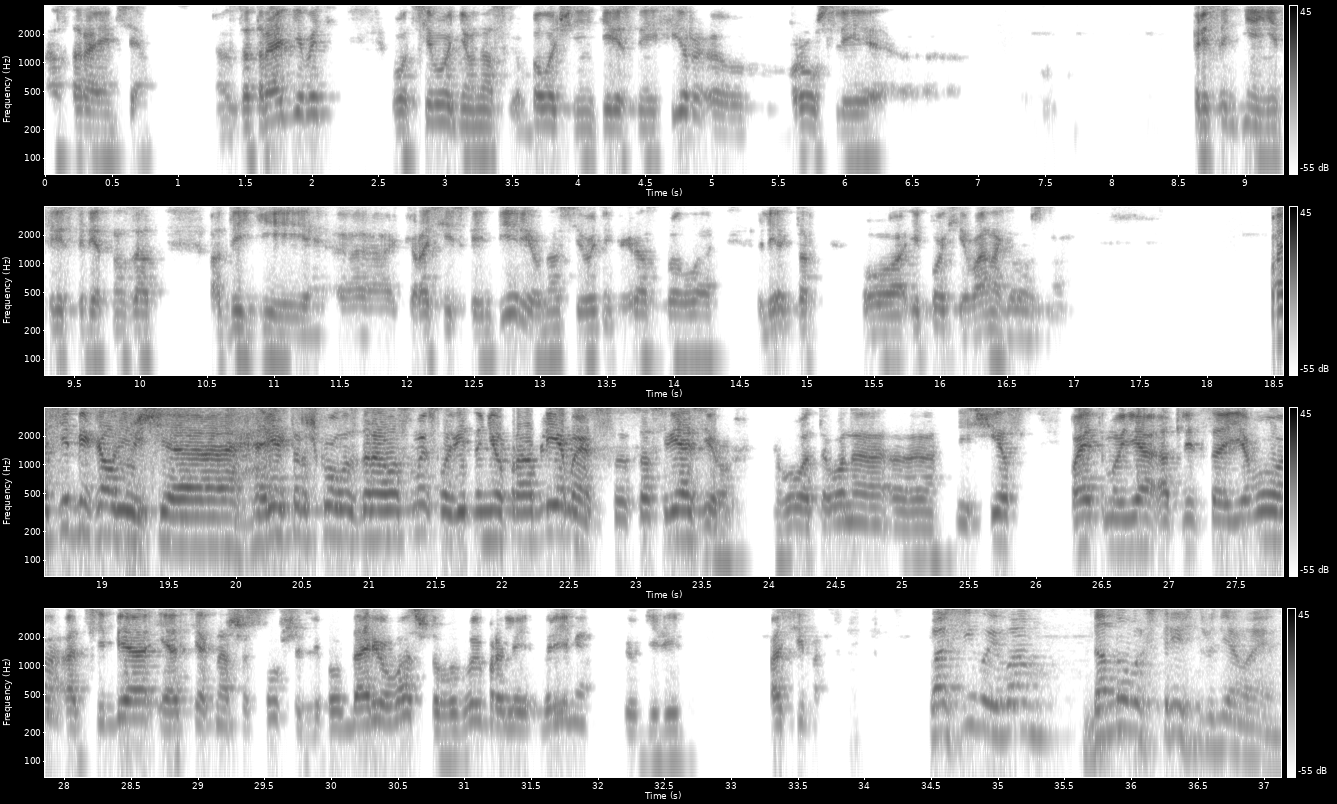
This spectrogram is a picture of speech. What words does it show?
стараемся затрагивать. Вот сегодня у нас был очень интересный эфир в русле присоединения 300 лет назад Адыгеи э, к Российской империи, у нас сегодня как раз был лектор о эпохе Ивана Грозного. Спасибо, Михаил Юрьевич. Э, ректор школы здравого смысла, видно, у него проблемы с, со связью. Вот, он э, исчез. Поэтому я от лица его, от себя и от всех наших слушателей благодарю вас, что вы выбрали время и уделили. Спасибо. Спасибо и вам. До новых встреч, друзья мои.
